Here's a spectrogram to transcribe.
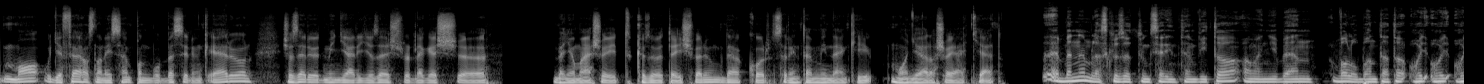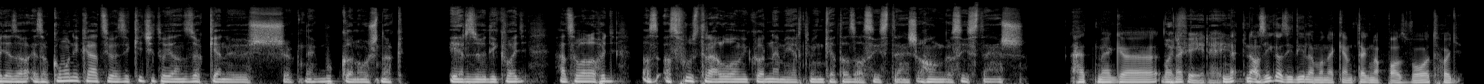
Ma ugye felhasználói szempontból beszélünk erről, és az erőd mindjárt így az elsődleges benyomásait közölte is velünk, de akkor szerintem mindenki mondja el a sajátját. Ebben nem lesz közöttünk szerintem vita, amennyiben valóban, tehát a, hogy, hogy, hogy ez, a, ez a kommunikáció, ez egy kicsit olyan zökkenősöknek, bukkanósnak érződik, vagy hát szóval, hogy az, az frusztráló, amikor nem ért minket az asszisztens, a hangasszisztens. Hát meg... Vagy ne, félre. Ne, az igazi dilemma nekem tegnap az volt, hogy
